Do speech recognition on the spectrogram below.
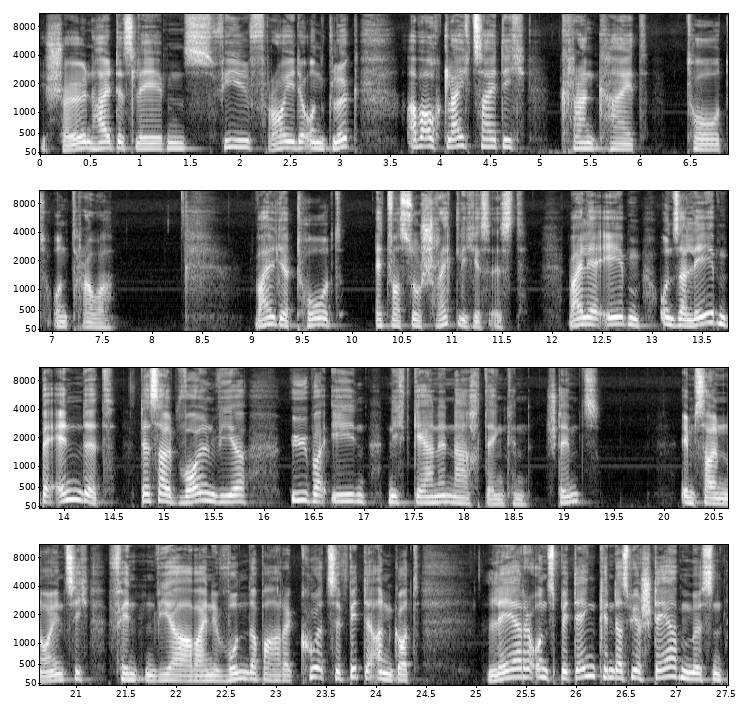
die Schönheit des Lebens, viel Freude und Glück, aber auch gleichzeitig Krankheit, Tod und Trauer. Weil der Tod etwas so Schreckliches ist, weil er eben unser Leben beendet, deshalb wollen wir über ihn nicht gerne nachdenken, stimmt's? Im Psalm 90 finden wir aber eine wunderbare kurze Bitte an Gott, Lehre uns bedenken, dass wir sterben müssen,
